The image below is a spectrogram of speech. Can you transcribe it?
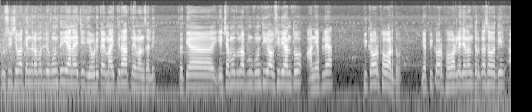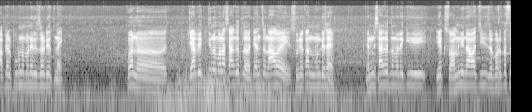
कृषी सेवा केंद्रामधले कोणतेही आणायचे एवढी काही माहिती राहत नाही माणसाला. तर त्या याच्यामधून आपण कोणतीही औषधी आणतो आणि आपल्या पिकावर फवारतो. या पिकावर फवारल्याच्यानंतर कसं होते? आपल्याला पूर्णपणे रिझल्ट येत नाही. पण ज्या व्यक्तीनं मला सांगितलं त्यांचं नाव आहे सूर्यकांत मुंडे साहेब. त्यांनी सांगितलं मला की एक स्वामिनी नावाची जबरदस्त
